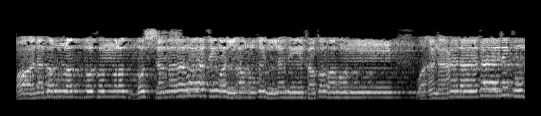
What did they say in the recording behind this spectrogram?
قال بل ربكم رب السماوات والأرض الذي فطرهن وأنا على ذلكم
